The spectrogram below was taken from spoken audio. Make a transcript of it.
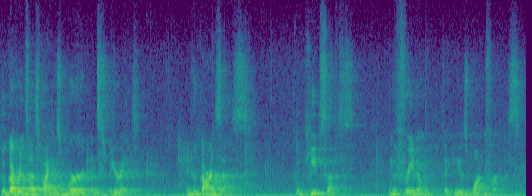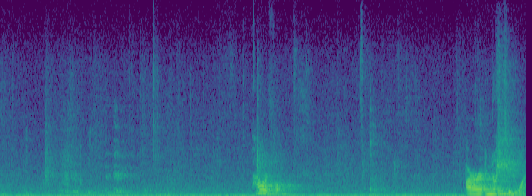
who governs us by his word and spirit, and who guards us, who keeps us in the freedom that he has won for us. Powerful. Our anointed one,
